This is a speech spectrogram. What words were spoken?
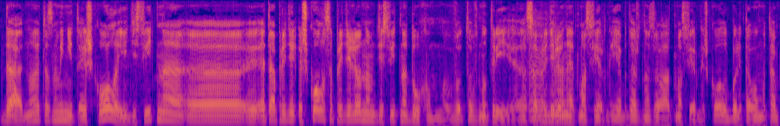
Да, но это знаменитая школа, и действительно, э, это определ- школа с определенным действительно духом вот внутри, э, с определенной атмосферной. Я бы даже назвал атмосферной школой. Более того, мы там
